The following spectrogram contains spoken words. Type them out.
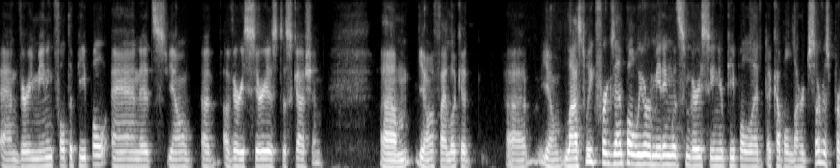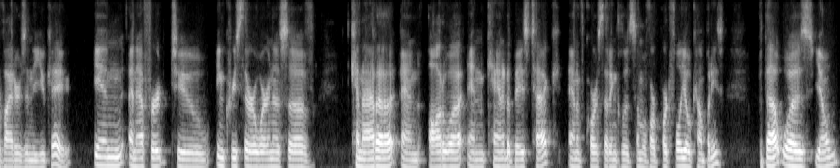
and very meaningful to people, and it's you know a, a very serious discussion. Um, you know, if I look at uh, you know, last week, for example, we were meeting with some very senior people at a couple large service providers in the UK in an effort to increase their awareness of Canada and Ottawa and Canada based tech. And of course, that includes some of our portfolio companies. But that was, you know,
